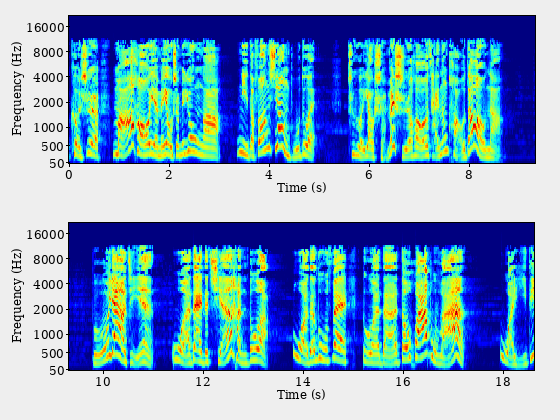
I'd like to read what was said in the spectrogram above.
可是马好也没有什么用啊！你的方向不对，这要什么时候才能跑到呢？不要紧，我带的钱很多，我的路费多的都花不完，我一定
